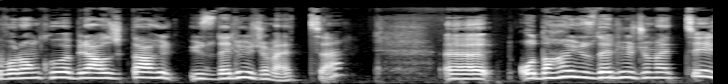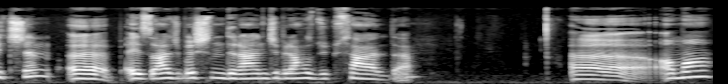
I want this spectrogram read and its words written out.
Voronkova birazcık daha yüzdeli hücum etti. E, o daha yüzdeli hücum ettiği için e, Eczacıbaşı'nın direnci biraz yükseldi. E, ama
